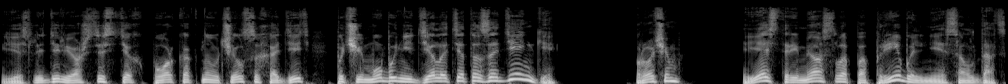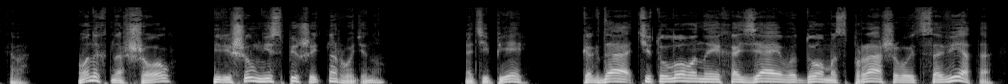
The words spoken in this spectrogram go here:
Если дерешься с тех пор, как научился ходить, почему бы не делать это за деньги? Впрочем, есть ремесла поприбыльнее солдатского. Он их нашел и решил не спешить на родину. А теперь, когда титулованные хозяева дома спрашивают совета —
